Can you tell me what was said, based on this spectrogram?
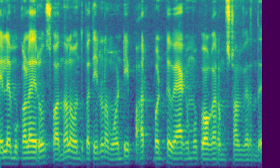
ஏழே முக்காலாயிரும் ஸோ அதனால் வந்து பார்த்திங்கன்னா நம்ம வண்டி பார்க் பண்ணிட்டு வேகமாக போக ஆரம்பிச்சிட்டோம் அங்கேருந்து.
